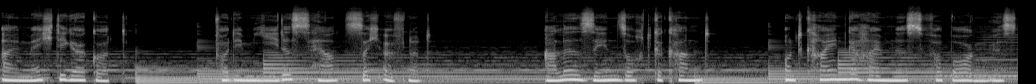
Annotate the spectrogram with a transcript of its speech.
Allmächtiger Gott, vor dem jedes Herz sich öffnet, alle Sehnsucht gekannt und kein Geheimnis verborgen ist.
